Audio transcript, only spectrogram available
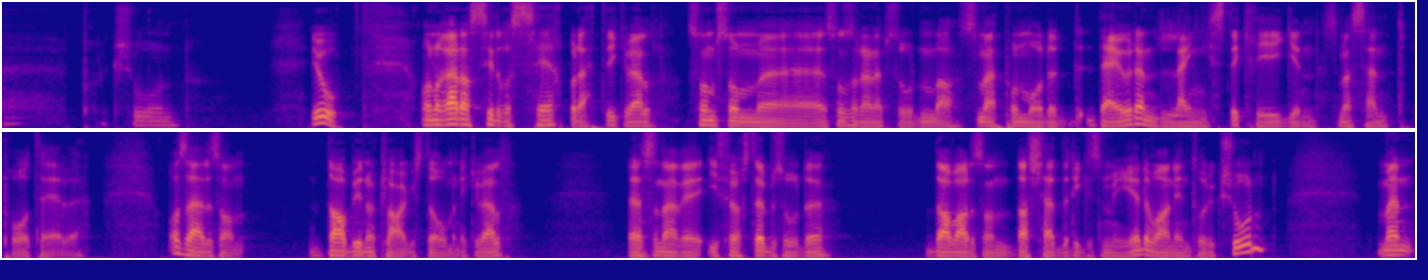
Eh, Produksjon Jo, og når jeg da sitter og ser på dette i kveld, sånn som, eh, sånn som den episoden, da, som er på en måte Det er jo den lengste krigen som er sendt på TV. Og så er det sånn Da begynner klagestormen i kveld. Det er sånn her, I første episode Da var det sånn, da skjedde det ikke så mye. Det var en introduksjon. Men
